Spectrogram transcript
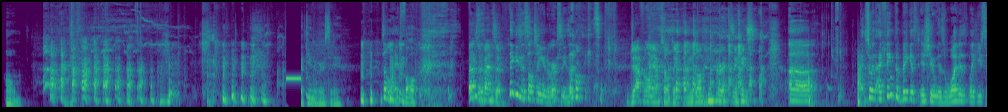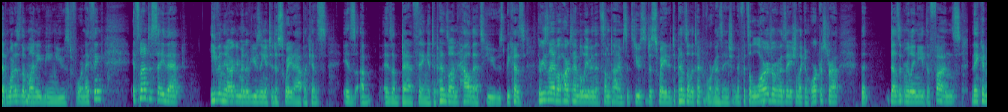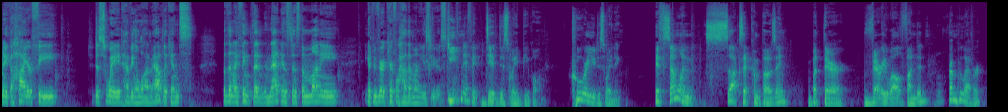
home. University. Delightful. That's offensive. I think he's insulting universities. I don't think it's. Definitely insulting I'm insulting universities. Uh, so I think the biggest issue is what is, like you said, what is the money being used for? And I think it's not to say that even the argument of using it to dissuade applicants is a is a bad thing. It depends on how that's used. Because the reason I have a hard time believing that sometimes it's used to dissuade, it depends on the type of organization. If it's a large organization like an orchestra that doesn't really need the funds, they can make a higher fee to dissuade having a lot of applicants. But then I think that in that instance, the money you have to be very careful how that money is used. Even if it did dissuade people, who are you dissuading? If someone sucks at composing, but they're very well funded from whoever,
